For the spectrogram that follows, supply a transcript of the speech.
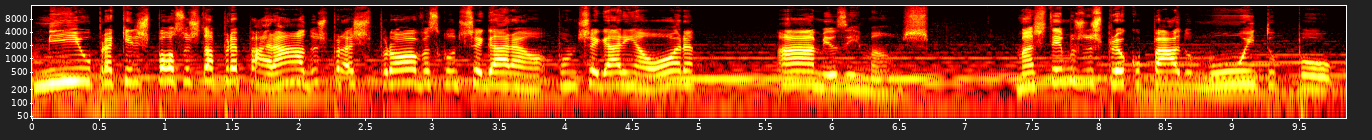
mil para que eles possam estar preparados para as provas quando, chegar a, quando chegarem a hora. Ah, meus irmãos, mas temos nos preocupado muito pouco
